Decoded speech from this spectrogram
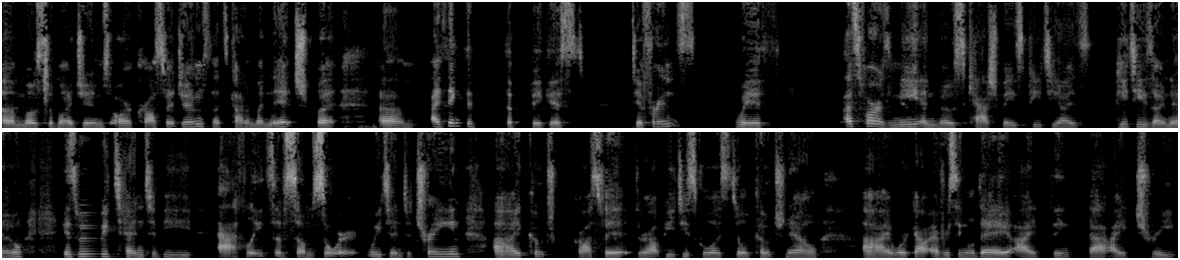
Um, most of my gyms are CrossFit gyms. That's kind of my niche. But mm-hmm. um, I think that the biggest difference with, as far as me and most cash based PTIs, PTs I know is we tend to be athletes of some sort. We tend to train. I coach CrossFit throughout PT school. I still coach now. I work out every single day. I think that I treat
